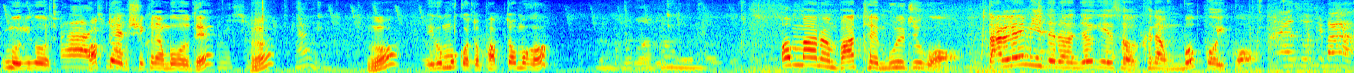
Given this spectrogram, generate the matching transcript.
뭐 이거 아, 밥도 진짜. 없이 그냥 먹어도 돼? 네, 어? 어? 이거 먹고 또 밥도 먹어? 엄마는 밭에 물 주고 딸내미들은 여기서 그냥 먹고 있고 chị ba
